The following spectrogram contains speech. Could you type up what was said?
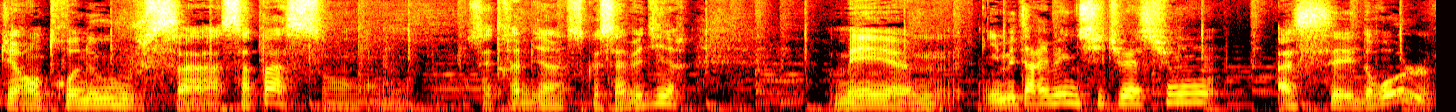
Dire entre nous, ça, ça passe. On, sait très bien ce que ça veut dire. Mais euh, il m'est arrivé une situation assez drôle,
